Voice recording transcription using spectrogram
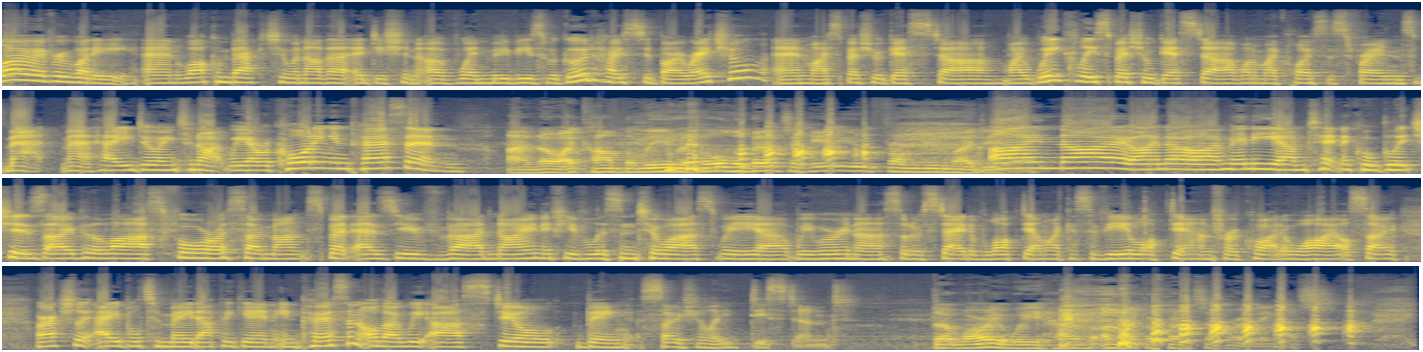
Hello, everybody, and welcome back to another edition of When Movies Were Good, hosted by Rachel and my special guest star, my weekly special guest star, one of my closest friends, Matt. Matt, how are you doing tonight? We are recording in person. I know, I can't believe it. All the better to hear you from you, my dear. I know, I know. I many um, technical glitches over the last four or so months, but as you've uh, known, if you've listened to us, we uh, we were in a sort of state of lockdown, like a severe lockdown, for quite a while. So we're actually able to meet up again in person, although we are still being socially distant. Don't worry, we have a microphone separating us.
